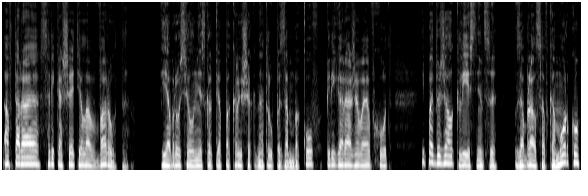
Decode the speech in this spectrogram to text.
а вторая срикошетила в ворота. Я бросил несколько покрышек на трупы зомбаков, перегораживая вход, и побежал к лестнице — Забрался в коморку,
